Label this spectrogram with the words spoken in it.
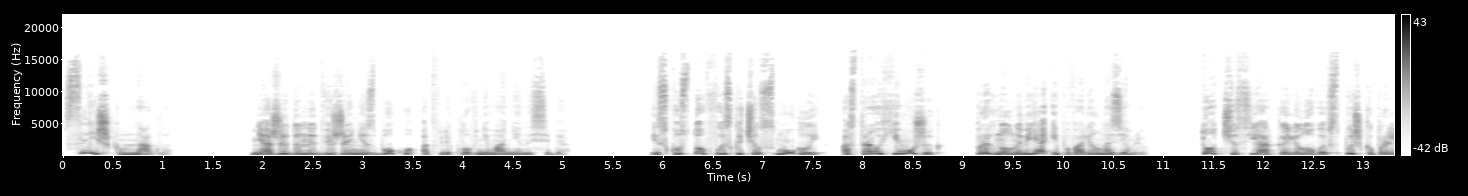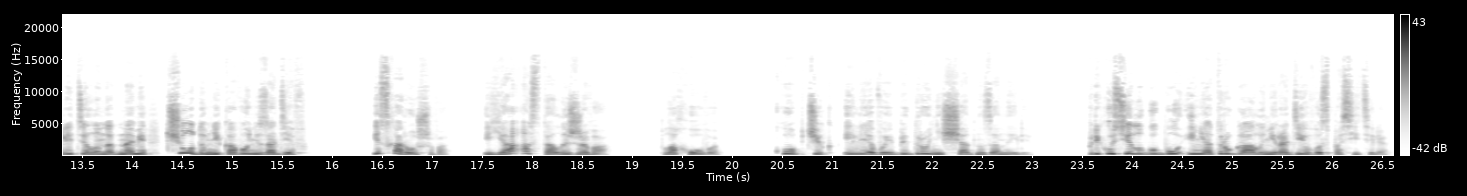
Слишком нагло. Неожиданное движение сбоку отвлекло внимание на себя. Из кустов выскочил смуглый, остроухий мужик, прыгнул на меня и повалил на землю. Тотчас яркая лиловая вспышка пролетела над нами, чудом никого не задев. Из хорошего. И я осталась жива. Плохого. Копчик и левое бедро нещадно заныли. Прикусила губу и не отругала нерадивого спасителя.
